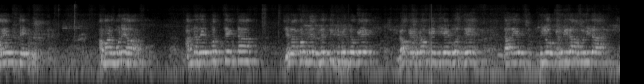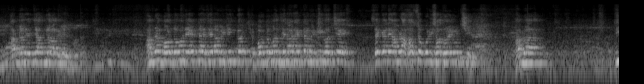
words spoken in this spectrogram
হয়ে উঠতে আমার মনে হয়, আপনাদের প্রত্যেকটা জেলা কংগ্রেস নেতৃত্ববৃন্দকে ব্লকে ব্লকে গিয়ে বসতে তাদের সুযোগ, সুবিধা, অসুবিধা আপনাদের জানতে হবে। আমরা বর্ধমানে একটা জেলা মিটিং করছি, বর্ধমান জেলার একটা মিটিং হচ্ছে, সেখানে আমরা হাস্য পরিষদ হয়ে উঠছি। আমরা কি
